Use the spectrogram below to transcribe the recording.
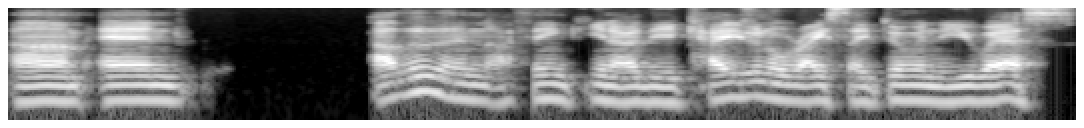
Um, and other than I think you know the occasional race they do in the US,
